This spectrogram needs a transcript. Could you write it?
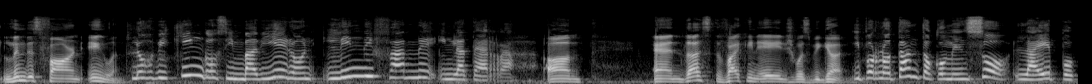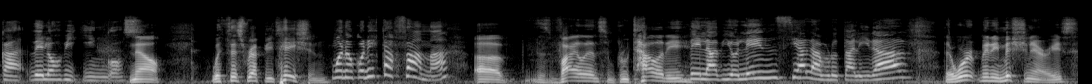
Lindisfarne, England. los vikingos invadieron Lindisfarne, Inglaterra. Um, and thus the Viking Age was begun. Y por lo tanto comenzó la época de los vikingos. Now, with this reputation Bueno, con esta fama of this violence and brutality, de la violencia, la brutalidad, there weren't many missionaries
